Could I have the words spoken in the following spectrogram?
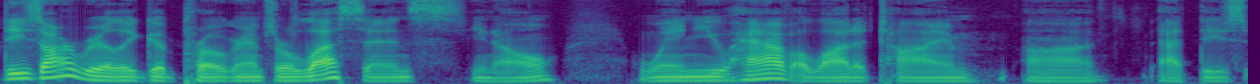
these are really good programs or lessons, you know, when you have a lot of time uh, at these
